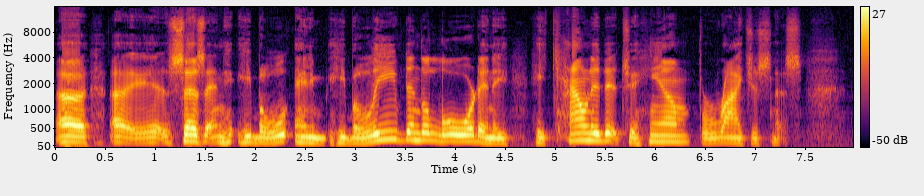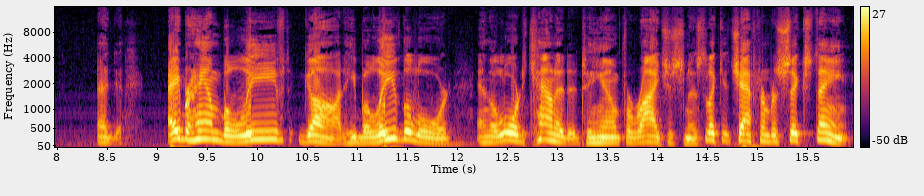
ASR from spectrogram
Uh, uh, it says, and he, be- and he believed in the Lord, and he, he counted it to him for righteousness. Uh, Abraham believed God. He believed the Lord, and the Lord counted it to him for righteousness. Look at chapter number 16,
